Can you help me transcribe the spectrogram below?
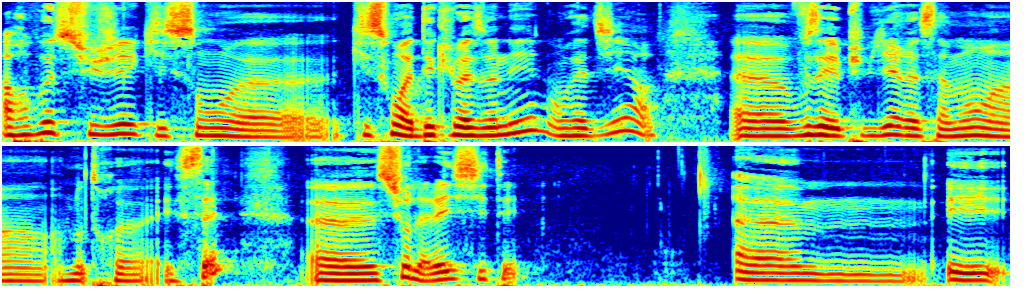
À propos de sujets qui sont, euh, qui sont à décloisonner, on va dire, euh, vous avez publié récemment un, autre essai euh, sur la laïcité. et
